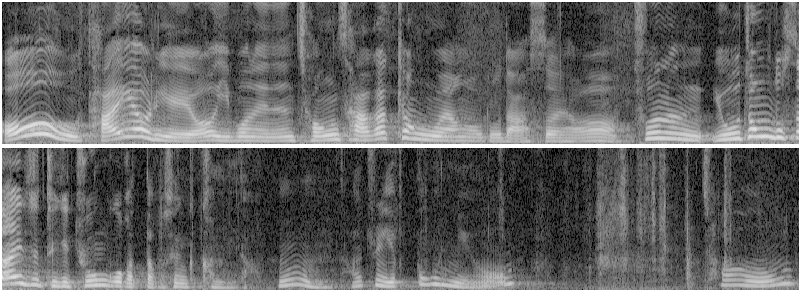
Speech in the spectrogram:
오 다이어리예요. 이번에는 정사각형 모양으로 나왔어요. 저는 이 정도 사이즈 되게 좋은 것 같다고 생각합니다. 음, 아주 예쁘군요. 처음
